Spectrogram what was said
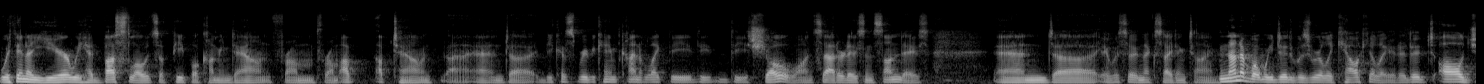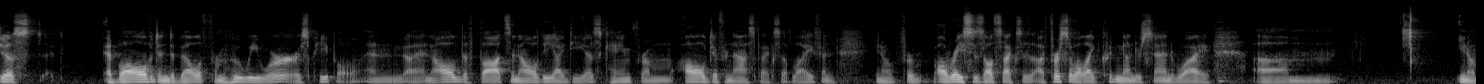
Within a year, we had busloads of people coming down from, from up, uptown uh, and uh, because we became kind of like the, the, the show on Saturdays and Sundays. And uh, it was an exciting time. None of what we did was really calculated. It all just evolved and developed from who we were as people. And, uh, and all the thoughts and all the ideas came from all different aspects of life. And, you know, for all races, all sexes. First of all, I couldn't understand why. Um, you know,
